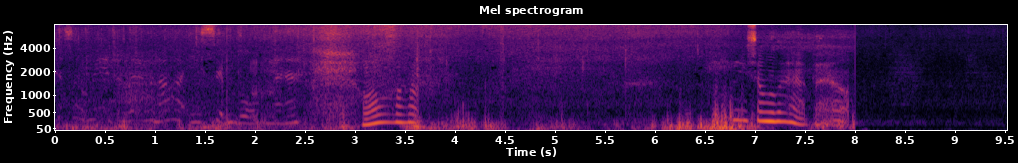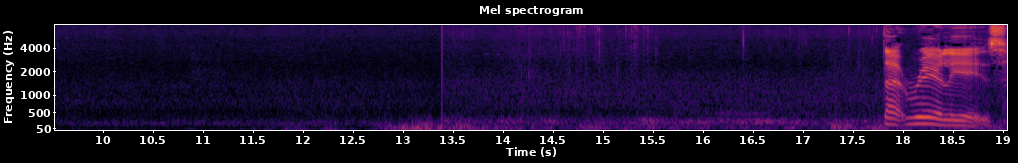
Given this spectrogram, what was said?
there's a weird Illuminati symbol in there. What? What is all that about? That really is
